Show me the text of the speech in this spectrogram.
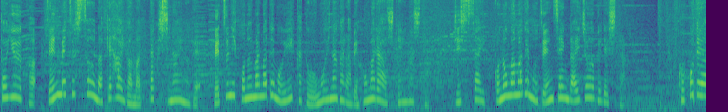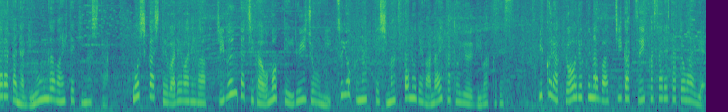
というか、全滅しそうな気配が全くしないので、別にこのままでもいいかと思いながらベホマラーしていました。実際、このままでも全然大丈夫でした。ここで新たな疑問が湧いてきました。もしかして我々は自分たちが思っている以上に強くなってしまったのではないかという疑惑です。いくら強力なバッジが追加されたとはいえ、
